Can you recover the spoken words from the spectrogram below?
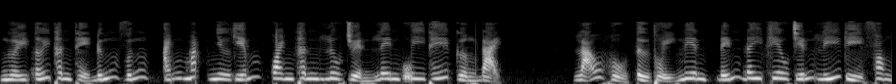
Người tới thân thể đứng vững, ánh mắt như kiếm quanh thân lưu chuyển lên uy thế cường đại. Lão hủ từ Thủy Niên đến đây khiêu chiến Lý Kỳ Phong.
